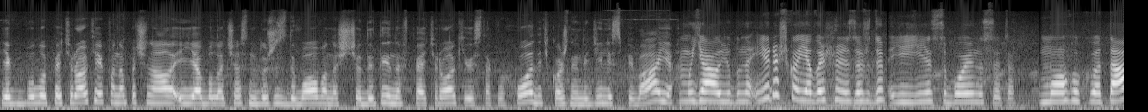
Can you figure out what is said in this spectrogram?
як було 5 років, як вона починала, і я була чесно дуже здивована, що дитина в 5 років ось так виходить, кожної неділі співає. Моя улюблена іграшка, я вирішила завжди її з собою носити. Мого кота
